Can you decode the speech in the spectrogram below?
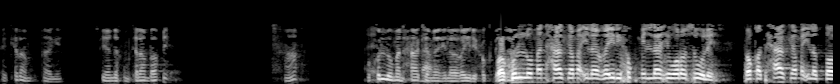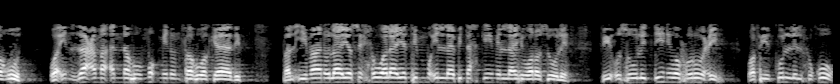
في كلام باقي. في عندكم كلام باقي؟ ها؟ وكل من حاكم نعم. إلى غير حكم وكل من حاكم إلى غير حكم الله ورسوله فقد حاكم إلى الطاغوت. وإن زعم أنه مؤمن فهو كاذب. فالإيمان لا يصح ولا يتم إلا بتحكيم الله ورسوله في أصول الدين وفروعه وفي كل الحقوق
